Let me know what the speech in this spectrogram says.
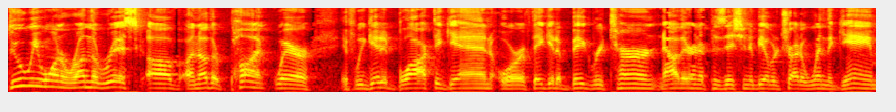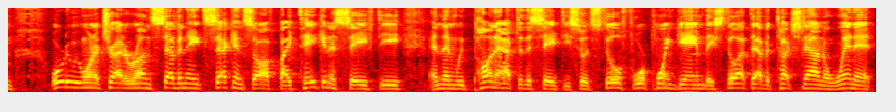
do we want to run the risk of another punt where if we get it blocked again or if they get a big return, now they're in a position to be able to try to win the game? Or do we want to try to run seven, eight seconds off by taking a safety and then we punt after the safety? So it's still a four point game. They still have to have a touchdown to win it.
